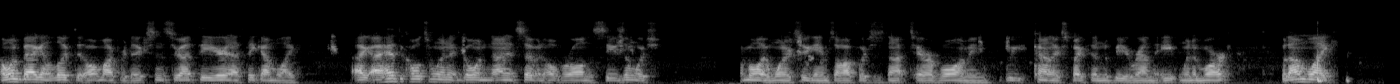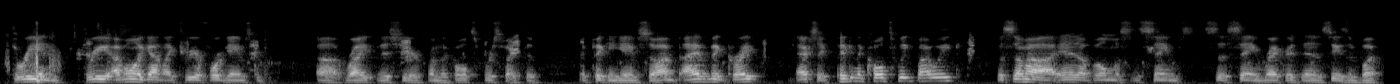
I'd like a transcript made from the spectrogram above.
I went back and looked at all my predictions throughout the year, and I think I'm like, I, I had the Colts win it going nine and seven overall in the season, which I'm only one or two games off, which is not terrible. I mean, we kind of expect them to be around the eight winning mark, but I'm like three and three. I've only gotten like three or four games uh, right this year from the Colts' perspective at picking games. So I, I haven't been great actually picking the Colts week by week, but somehow I ended up almost the same the same record at the end of the season. But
